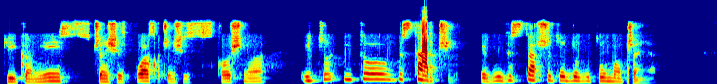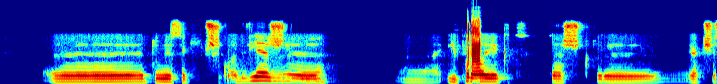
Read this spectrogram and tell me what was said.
kilka miejsc, część jest płaska, część jest skośna i to, i to wystarczy. Jakby wystarczy to do wytłumaczenia. Yy, tu jest jakiś przykład wieży yy, i projekt też, który jak się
